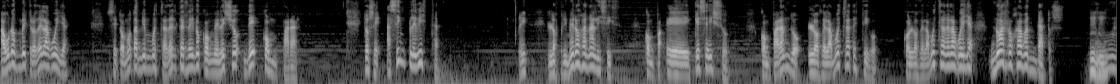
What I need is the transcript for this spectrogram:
a unos metros de la huella, se tomó también muestra del terreno con el hecho de comparar. Entonces, a simple vista, los primeros análisis que se hizo comparando los de la muestra testigo con los de la muestra de la huella no arrojaban datos mm,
